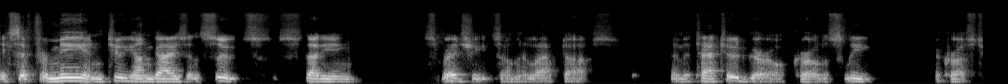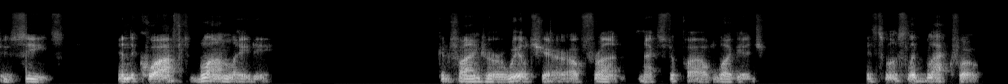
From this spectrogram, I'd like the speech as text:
Except for me and two young guys in suits studying spreadsheets on their laptops, and the tattooed girl curled asleep across two seats, and the coiffed blonde lady confined to her wheelchair up front next to piled luggage. It's mostly black folk,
